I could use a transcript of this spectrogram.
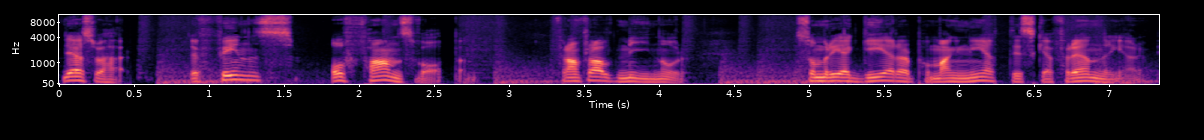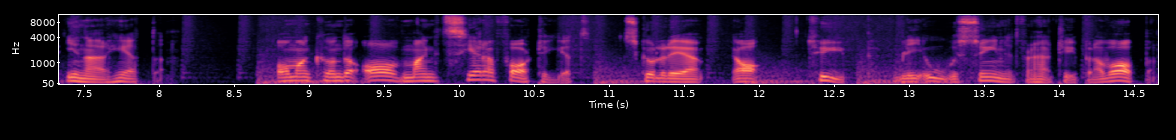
Det är så här. Det finns och fanns vapen, framförallt minor, som reagerar på magnetiska förändringar i närheten. Om man kunde avmagnetisera fartyget skulle det, ja, typ bli osynligt för den här typen av vapen.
